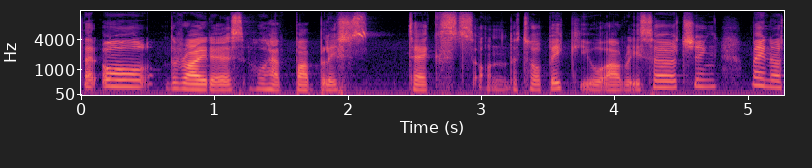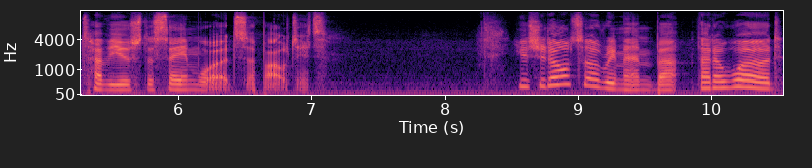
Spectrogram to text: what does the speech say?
that all the writers who have published texts on the topic you are researching may not have used the same words about it. You should also remember that a word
